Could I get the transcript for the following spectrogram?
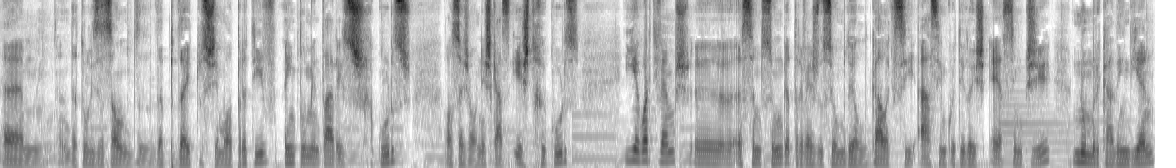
um, da atualização de, de update do sistema operativo a implementar esses recursos, ou seja, ou neste caso este recurso, e agora tivemos uh, a Samsung através do seu modelo Galaxy A52e 5G no mercado indiano,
